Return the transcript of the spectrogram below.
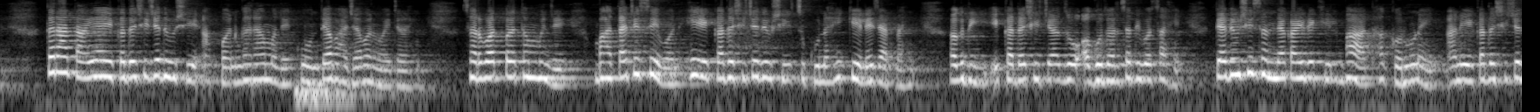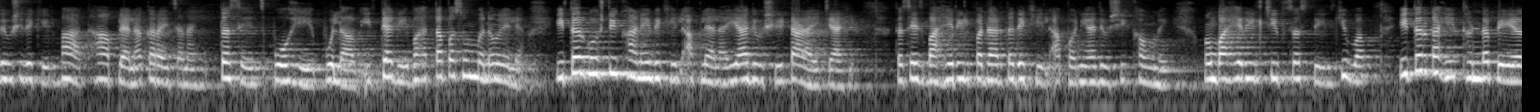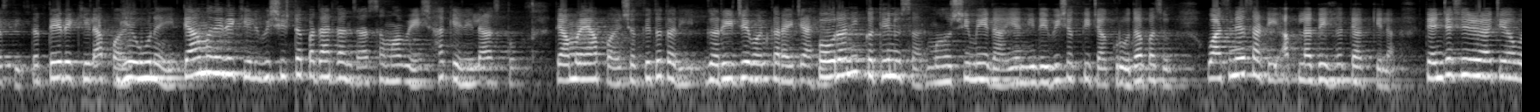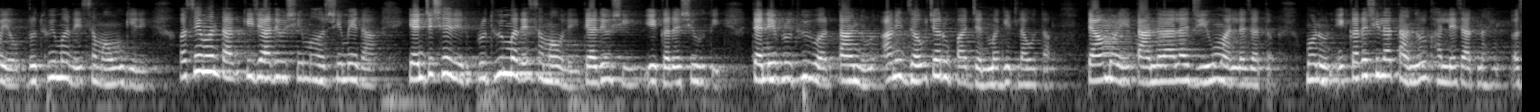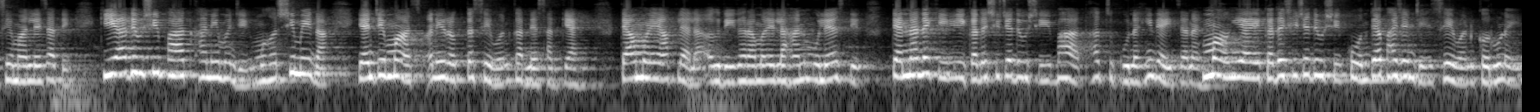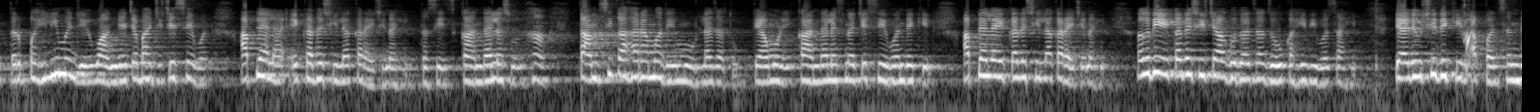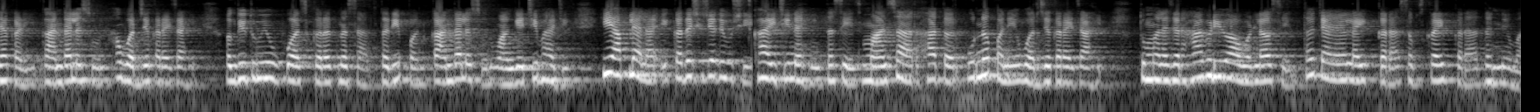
तर आता या एकादशीच्या दिवशी आपण घरामध्ये कोणत्या भाज्या बनवायच्या नाही? सर्वात प्रथम म्हणजे भाताचे सेवन हे एकादशीच्या दिवशी चुकूनही केले जात नाही. अगदी एकादशीच्या जो अगोदरचा दिवस आहे त्या दिवशी संध्याकाळी देखील भात हा करू नये आणि एकादशीच्या दिवशी देखील भात हा आपल्याला करायचा नाही. तसेच पोहे पुलाव इत्यादी भातापासून बनवलेल्या इतर गोष्टी खाणे देखील आपल्याला या दिवशी टाळायचे आहे. तसेच बाहेरील पदार्थ देखील आपण या दिवशी खाऊ नये. मग बाहेरील चिप्स असतील किंवा इतर काही थंड पेय असतील तर ते देखील आपण घेऊ नये. त्यामध्ये देखील विशिष्ट पदार्थांचा समावेश हा केलेला असतो. त्यामुळे आपण शक्यतो तरी घरी जेवण करायचे आहे. पौराणिक कथेनुसार महर्षी मेधा यांनी देवी शक्तीच्या क्रोधापासून वाचण्यासाठी आपला देह त्याग केला. त्यांच्या शरीराचे अवयव पृथ्वीमध्ये समावून गेले. असे म्हणतात की ज्या दिवशी महर्षी मेधा यांचे शरीर पृथ्वीमध्ये समावले त्या दिवशी एकादशी होती. त्याने पृथ्वीवर तांदूळ आणि जवच्या रूपात जन्म घेतला होता. त्यामुळे तांदळाला जीव मानलं जातं. म्हणून एकादशीला तांदूळ खाल्ले जात नाही. असे मानले जाते की या दिवशी भात खाणे म्हणजे महर्षी मेधा यांचे मांस आणि रक्त सेवन करण्यासारखे आहे. त्यामुळे आपल्याला अगदी घरामध्ये लहान मुले असतील त्यांना देखील एकादशीच्या दिवशी भात हा चुकूनही द्यायचा नाही. मग या एकादशीच्या दिवशी कोणत्या भाज्यांचे सेवन करू नये? तर पहिली म्हणजे वांग्याच्या भाजीचे सेवन आपल्याला एकादशीला करायचे नाही. तसेच कांदा लसूण हा तामसिक आहारामध्ये मोडला जातो. त्यामुळे कांदा लसणाचे सेवन देखील आपल्याला एकादशीला करायचे नाही. अगदी एकादशीच्या अगोदरचा जो काही दिवस आहे त्या दिवशी देखील आपण संध्याकाळी कांदा लसूण हा वर्ज्य करायचा आहे. अगदी तुम्ही उपवास करत नसाल तरी पण कांदा लसूण वांग्याची भाजी ही आपल्याला एकादशीच्या दिवशी खायची नाही तसेच मांसाहार हा तर पूर्णपणे वर्ज्य करायचा आहे. तुम्हाला जर हा व्हिडिओ आवडला असेल तर चॅनल लाईक करा सबस्क्राईब करा. धन्यवाद.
